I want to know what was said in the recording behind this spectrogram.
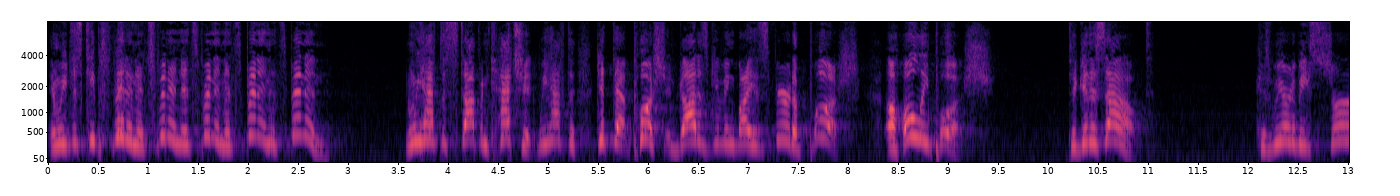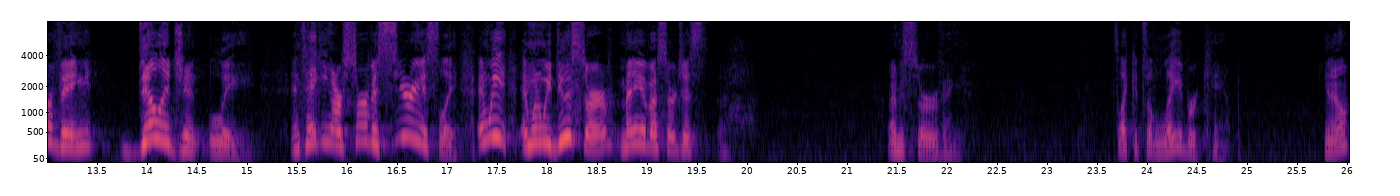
And we just keep spinning and spinning and spinning and spinning and spinning. And we have to stop and catch it. We have to get that push. And God is giving by His Spirit a push, a holy push, to get us out because we are to be serving diligently and taking our service seriously. And we and when we do serve, many of us are just oh, I'm serving. It's like it's a labor camp. You know?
